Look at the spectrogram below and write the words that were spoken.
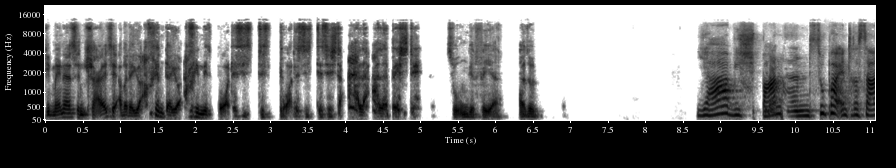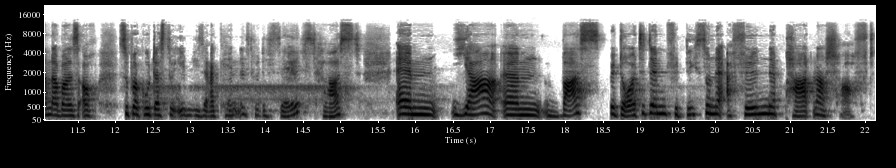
die Männer sind scheiße, aber der Joachim, der Joachim ist, boah, das ist, das, boah, das ist, das ist der aller, allerbeste. So ungefähr. Also. Ja, wie spannend, ja. super interessant, aber es ist auch super gut, dass du eben diese Erkenntnis für dich selbst hast. Ähm, ja, ähm, was bedeutet denn für dich so eine erfüllende Partnerschaft?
